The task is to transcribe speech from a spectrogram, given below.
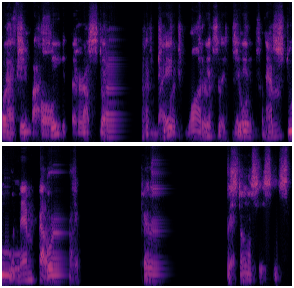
konstipasi kita tampilkan dengan baik. ini terjadi menempel. Peristalsis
